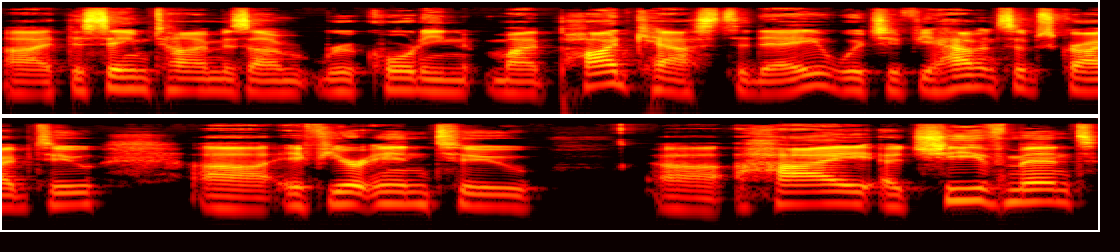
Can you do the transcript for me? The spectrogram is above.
uh, at the same time as I'm recording my podcast today, which, if you haven't subscribed to, uh, if you're into uh, high achievement,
